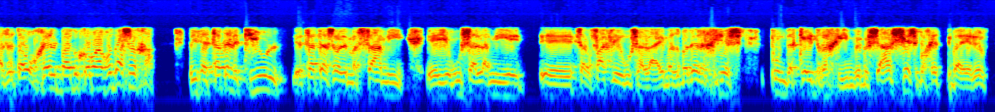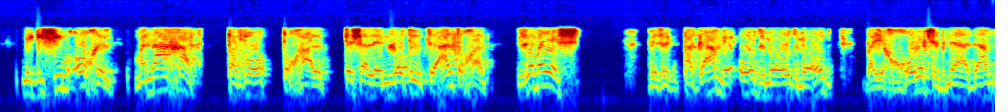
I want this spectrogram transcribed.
אז אתה אוכל במקום העבודה שלך. ואם יצאת לטיול, יצאת עכשיו למסע מצרפת לירושלים, אז בדרך יש פונדקי דרכים, ובשעה שש וחצי בערב מגישים אוכל, מנה אחת. תבוא, תאכל, תשלם, לא תרצה, אל תאכל. זה מה יש. וזה פגע מאוד מאוד מאוד ביכולת של בני האדם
